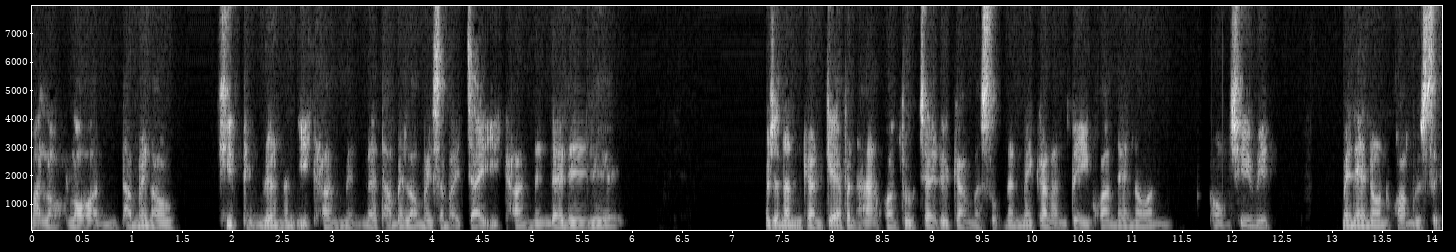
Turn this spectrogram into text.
มาหลอกหลอนทำให้เราคิดถึงเรื่องนั้นอีกครั้งหนึ่ง และทำให้เราไม่สบายใจอีกครั้งหนึ่งได้เรื่อยๆ เพราะฉะนั้นการแก้ปัญหาความทุกข์ใจด้วยการมาสุขนั้นไม่การันตีความแน่นอนของชีวิต ไม่แน่นอนความรู้สึก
